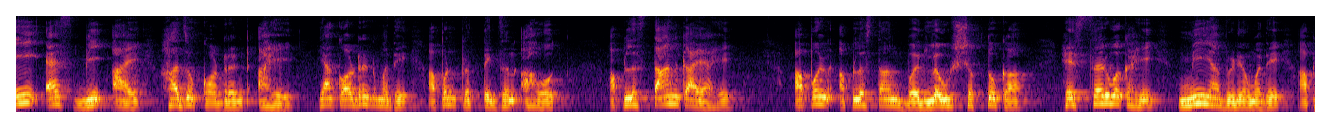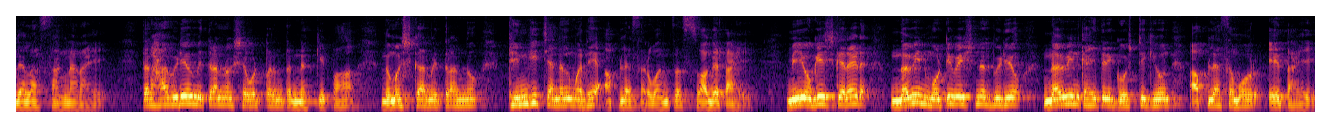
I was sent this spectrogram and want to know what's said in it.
E S B I हा जो कॉड्रंट आहे या कॉड्रंटमध्ये आपण प्रत्येकजण आहोत. आपलं स्थान काय आहे? आपण आपलं स्थान बदलवू शकतो का? हे सर्व काही मी या व्हिडिओमध्ये आपल्याला सांगणार आहे. तर हा व्हिडिओ मित्रांनो शेवटपर्यंत नक्की पहा. नमस्कार मित्रांनो ठिणगी चॅनलमध्ये आपल्या सर्वांचं स्वागत आहे. मी योगेश गरड नवीन मोटिवेशनल व्हिडिओ नवीन काहीतरी गोष्टी घेऊन आपल्यासमोर येत आहे.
